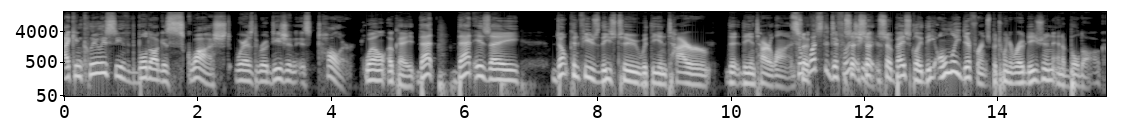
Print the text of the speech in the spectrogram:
I can clearly see that the bulldog is squashed, whereas the Rhodesian is taller. Well, okay, that that is a. Don't confuse these two with the entire the, the entire line. So, what's the so, so, so basically, the only difference between a Rhodesian and a bulldog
